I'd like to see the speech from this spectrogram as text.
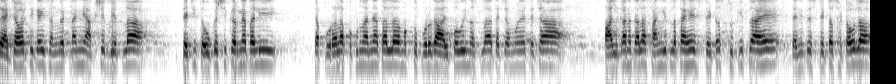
याच्यावरती काही संघटनांनी आक्षेप घेतला? त्याची चौकशी करण्यात आली. त्या पोराला पकडून आणण्यात आलं. मग तो पोरगा अल्पवयीन असला त्याच्यामुळे त्याच्या पालकानं त्याला सांगितलं का हे स्टेटस चुकीचं आहे. त्यांनी ते स्टेटस हटवलं.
